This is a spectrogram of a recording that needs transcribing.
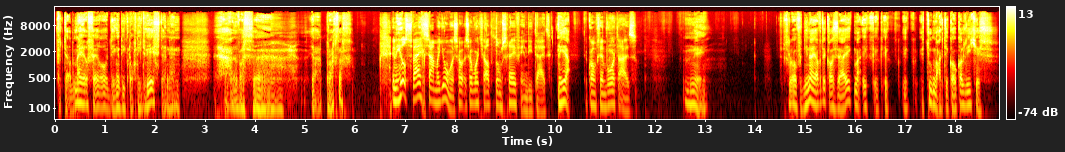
vertelde mij heel veel dingen die ik nog niet wist. En, en ja, dat was ja, prachtig. Een heel zwijgzame jongen, zo, zo word je altijd omschreven in die tijd. Ja. Er kwam geen woord uit. Nee. Ik geloof het niet. Nou ja, wat ik al zei, ik, maar ik, ik, ik, ik, toen maakte ik ook al liedjes.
